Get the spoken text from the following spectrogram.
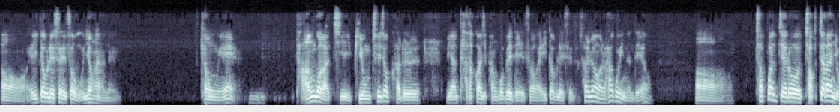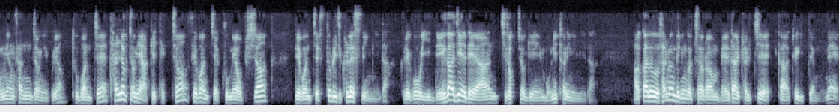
어, AWS에서 운영하는 경우에 다음과 같이 비용 최적화를 위한 다섯 가지 방법에 대해서 AWS에서 설명을 하고 있는데요. 어, 첫 번째로 적절한 용량 산정이고요. 두 번째 탄력적인 아키텍처, 세 번째 구매 옵션, 네 번째 storage class입니다. 그리고 이 네 가지에 대한 지속적인 모니터링입니다. 아까도 설명드린 것처럼 매달 결제가 되기 때문에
